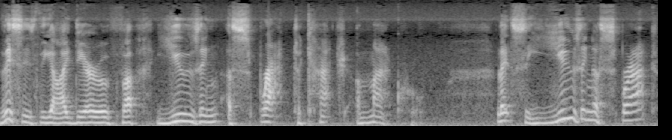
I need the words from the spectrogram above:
This is the idea of uh, using a sprat to catch a mackerel. Let's see, using a sprat,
